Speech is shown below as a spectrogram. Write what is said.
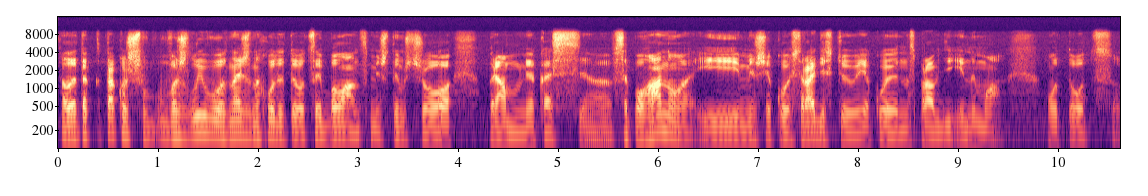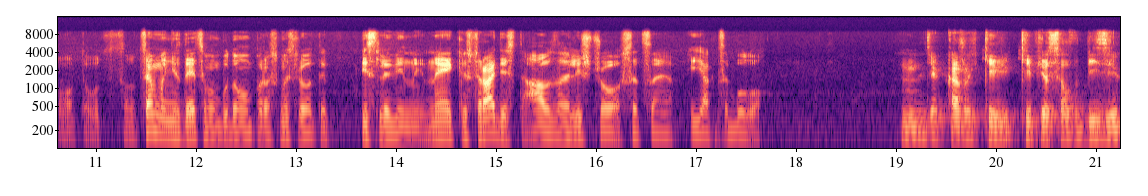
Але так також важливо знаєш, знаходити оцей баланс між тим, що прям якась е, все погано, і між якоюсь радістю, якої насправді і нема. От, от, от, от це мені здається, ми будемо переосмислювати після війни. Не якусь радість, а взагалі, що все це і як це було. Як кажуть, keep yourself busy,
